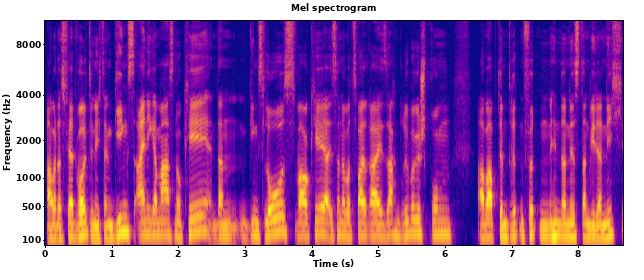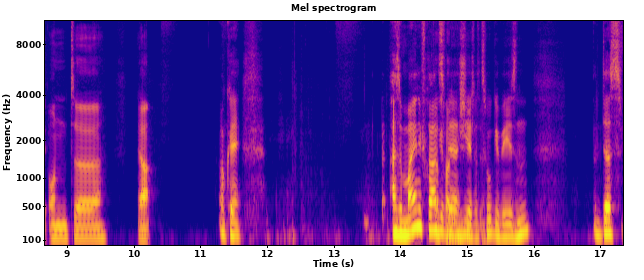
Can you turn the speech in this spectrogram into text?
aber das Pferd wollte nicht. Dann ging es einigermaßen okay, dann ging es los, war okay, er ist dann über zwei, drei Sachen drüber gesprungen aber ab dem dritten, vierten Hindernis dann wieder nicht. Und äh, ja. Okay. Also meine Frage wäre hier dazu gewesen, dass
